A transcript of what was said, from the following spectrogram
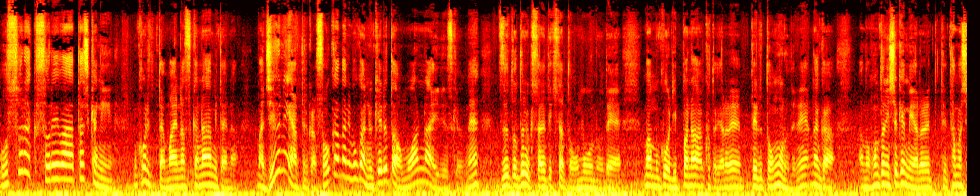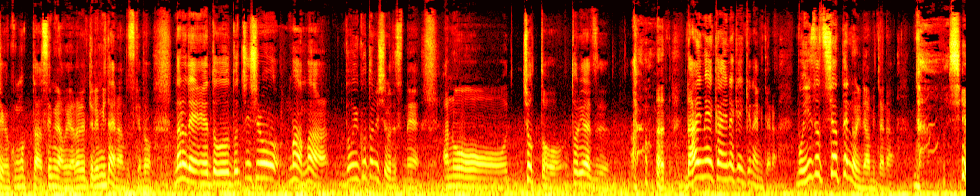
おそらくそれは確かに向こうにとってはマイナスかな、みたいな。まあ、10年やってるからそう簡単に僕は抜けるとは思わないですけどね。ずっと努力されてきたと思うので、まあ、向こう立派なことやられてると思うのでね。なんか、あの、本当に一生懸命やられてて、魂がこもったセミナーをやられてるみたいなんですけど、なので、えっ、ー、と、どっちにしろ、まあまあ、どういうことにしろですね、あのー、ちょっと、とりあえず、題名変えなきゃいけないみたいな。もう印刷しちゃってんのにな、みたいな。どうしよ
